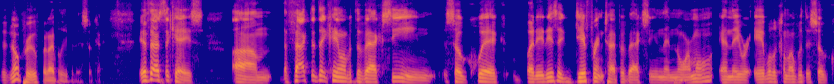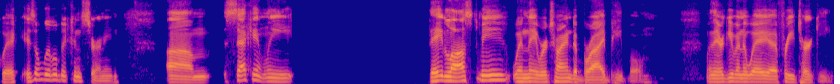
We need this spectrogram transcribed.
there's no proof, but I believe it is. Okay, if that's the case, um, the fact that they came up with the vaccine so quick, but it is a different type of vaccine than normal, and they were able to come up with it so quick is a little bit concerning. Um, secondly, they lost me when they were trying to bribe people, when they were giving away a free turkey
